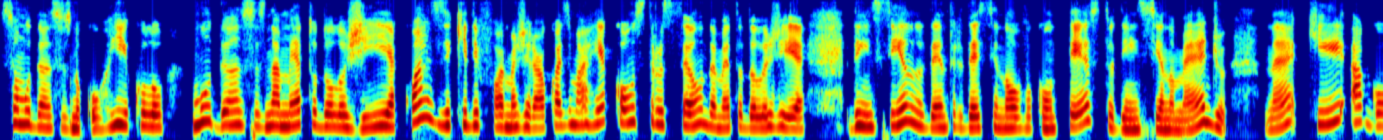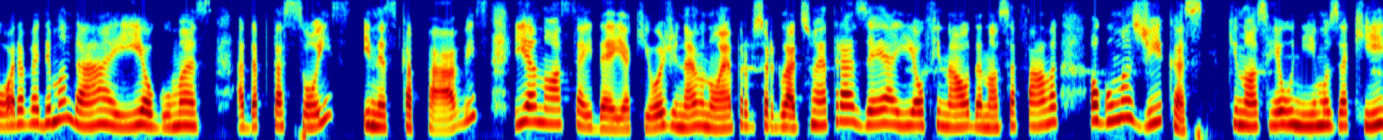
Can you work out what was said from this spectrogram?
são mudanças no currículo, mudanças na metodologia, quase que de forma geral, quase uma reconstrução da metodologia de ensino dentro desse novo contexto de ensino médio, né, que agora vai demandar aí algumas adaptações inescapáveis. E a nossa ideia aqui hoje, né, não é, professor Gladson, é trazer aí ao final da nossa fala algumas dicas que nós reunimos aqui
